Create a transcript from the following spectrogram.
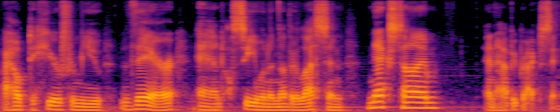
I hope to hear from you there and I'll see you in another lesson next time and happy practicing.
